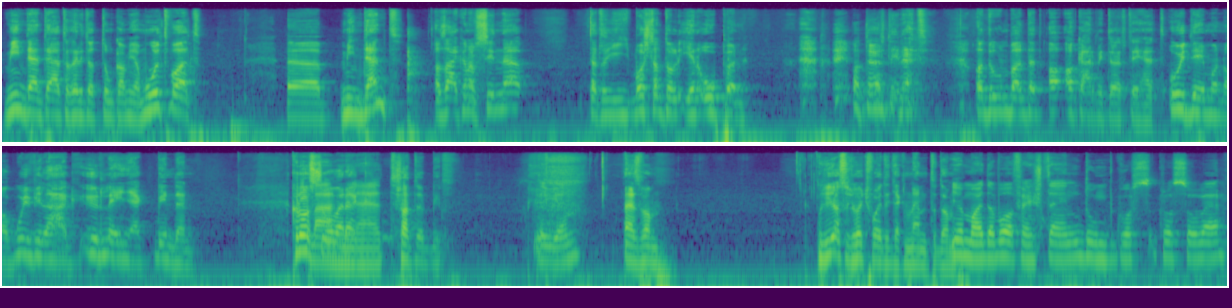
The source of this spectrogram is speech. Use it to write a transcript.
mindent eltakarítottunk, ami a múlt volt, ö, mindent az Icon of Sin-nel, tehát hogy így mostantól ilyen open a történet a Doomban, tehát a- akármi történhet. Új démonok, új világ, űrlények, minden. Crossoverek, stb. Igen. Ez van. Úgyhogy az, hogy hogy folytatják, nem tudom. Jön majd a Wolfenstein Doom cross- crossover.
